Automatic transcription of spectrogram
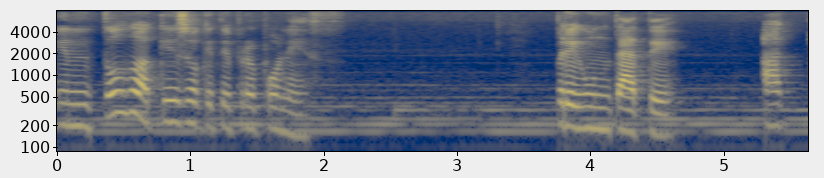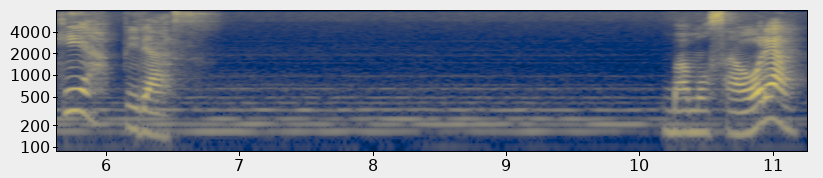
en todo aquello que te propones? Pregúntate, ¿a qué aspirás? Vamos ahora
